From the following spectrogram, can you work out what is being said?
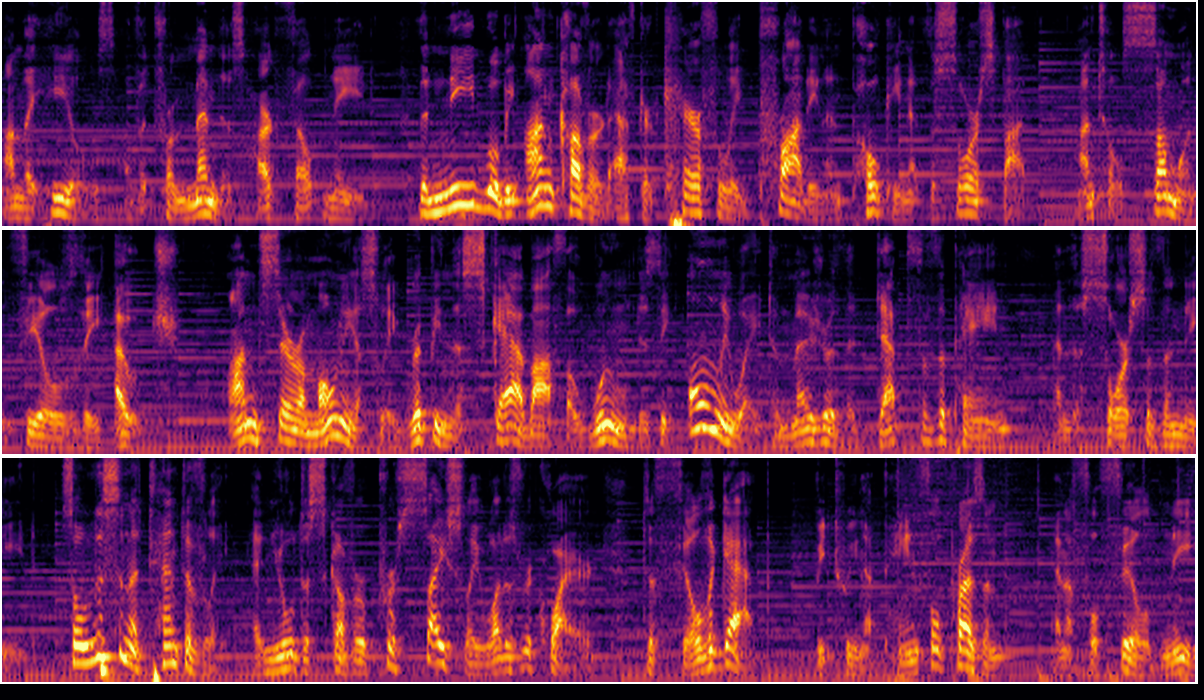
on the heels of a tremendous heartfelt need. The need will be uncovered after carefully prodding and poking at the sore spot until someone feels the ouch. Unceremoniously ripping the scab off a wound is the only way to measure the depth of the pain and the source of the need. So listen attentively, and you'll discover precisely what is required to fill the gap between a painful present and a fulfilled need.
